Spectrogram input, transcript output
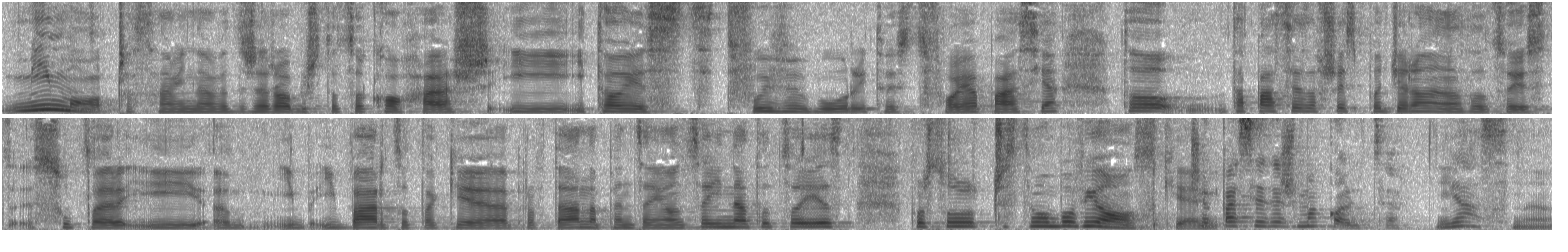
mimo czasami nawet, że robisz to, co kochasz i, i to jest Twój wybór i to jest Twoja pasja, to ta pasja zawsze jest podzielona na to, co jest super i, i, i bardzo takie, prawda, napędzające i na to, co jest po prostu czystym obowiązkiem. Czy pasja też ma kolce? Jasne.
